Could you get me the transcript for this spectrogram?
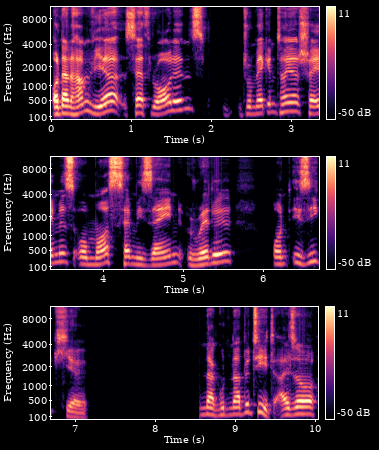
Und dann haben wir Seth Rollins, Drew McIntyre, Sheamus, Omos, Sami Zayn, Riddle und Ezekiel. Na, guten Appetit. Also,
